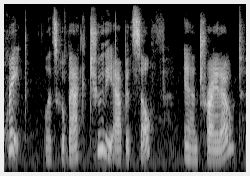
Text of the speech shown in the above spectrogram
Great. Let's go back to the app itself and try it out.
